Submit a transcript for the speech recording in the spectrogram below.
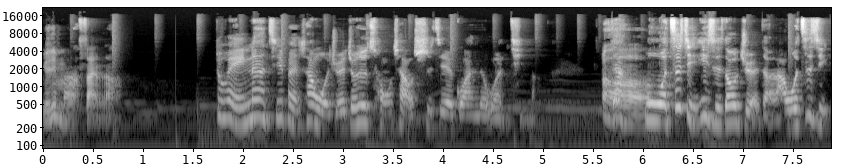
有点麻烦了。对，那基本上我觉得就是从小世界观的问题嘛。但我自己一直都觉得啦，我自己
